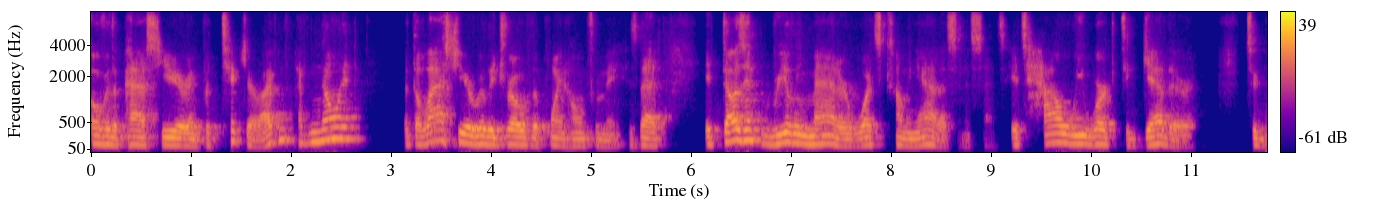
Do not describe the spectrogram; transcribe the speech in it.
over the past year in particular. I've, I've known it but the last year really drove the point home for me is that it doesn't really matter what's coming at us in a sense it's how we work together to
